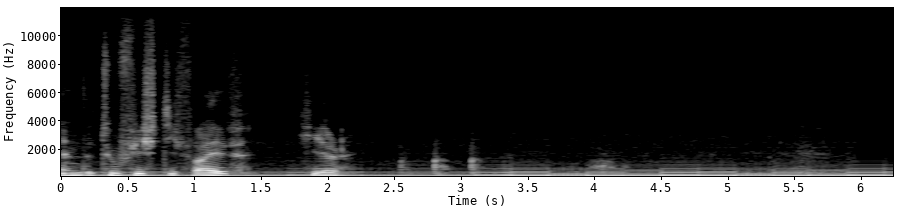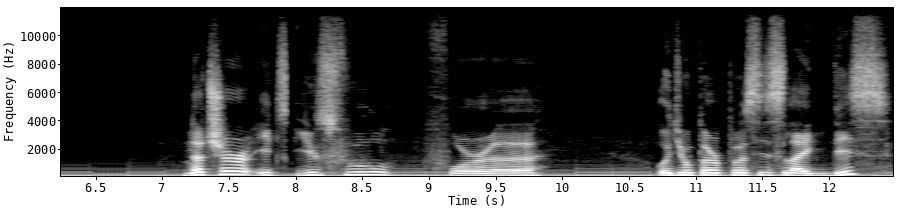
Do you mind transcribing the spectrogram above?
and the 255 here. Not sure it's useful for uh, audio purposes like this,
